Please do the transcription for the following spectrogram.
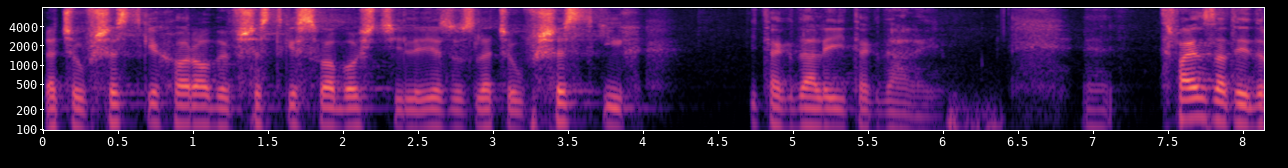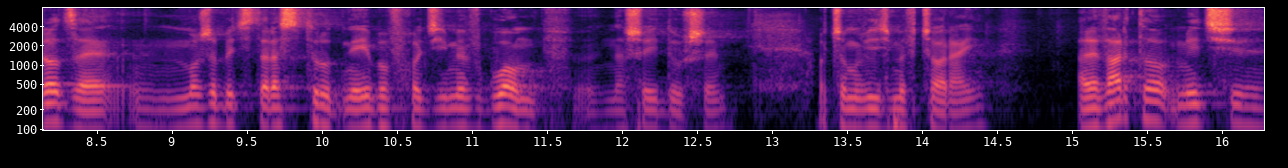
leczył wszystkie choroby, wszystkie słabości, Jezus leczył wszystkich i tak dalej, i tak dalej. Trwając na tej drodze, y, może być coraz trudniej, bo wchodzimy w głąb naszej duszy, o czym mówiliśmy wczoraj, ale warto mieć y,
